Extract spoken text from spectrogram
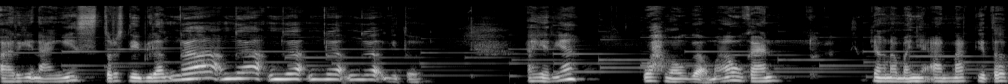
Ari nangis terus dia bilang enggak enggak enggak enggak enggak gitu. Akhirnya wah mau gak mau kan yang namanya anak gitu.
